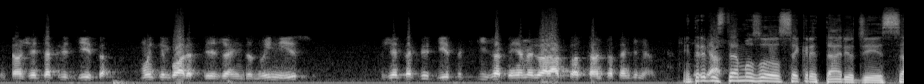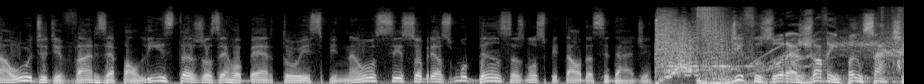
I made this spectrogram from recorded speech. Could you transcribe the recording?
Então a gente acredita, muito embora esteja ainda no início, a gente acredita que já tenha melhorado bastante o atendimento. Entrevistamos Obrigado. o secretário de Saúde de Várzea Paulista, José Roberto Espinauci, sobre as mudanças no hospital da cidade. Difusora Jovem Pan Sat.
